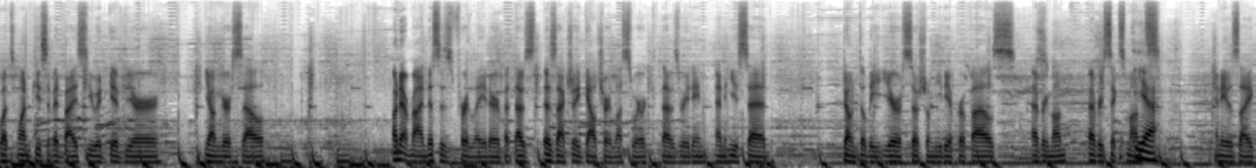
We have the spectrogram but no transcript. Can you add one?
What's one piece of advice you would give your younger self? Oh, never mind. This is for later, but that was, was actually Galcher Lustwerk that I was reading. And he said, Don't delete your social media profiles every month, every six months. Yeah. And he was like,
